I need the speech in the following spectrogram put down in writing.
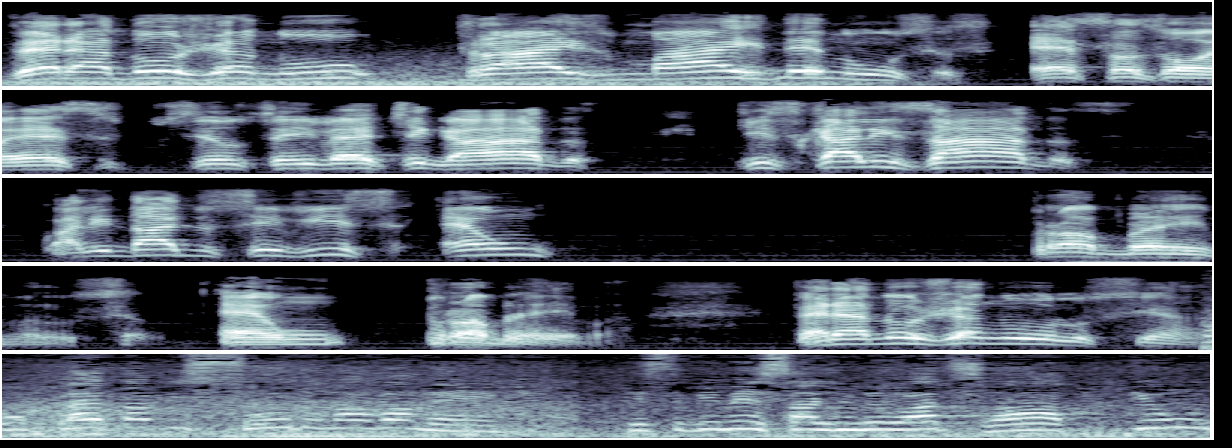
Vereador Janu traz mais denúncias. Essas OS precisam ser investigadas, fiscalizadas. Qualidade do serviço é um problema, Luciano. É um problema. Vereador Janu, Luciano. Completo absurdo novamente. Recebi mensagem no meu WhatsApp que um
